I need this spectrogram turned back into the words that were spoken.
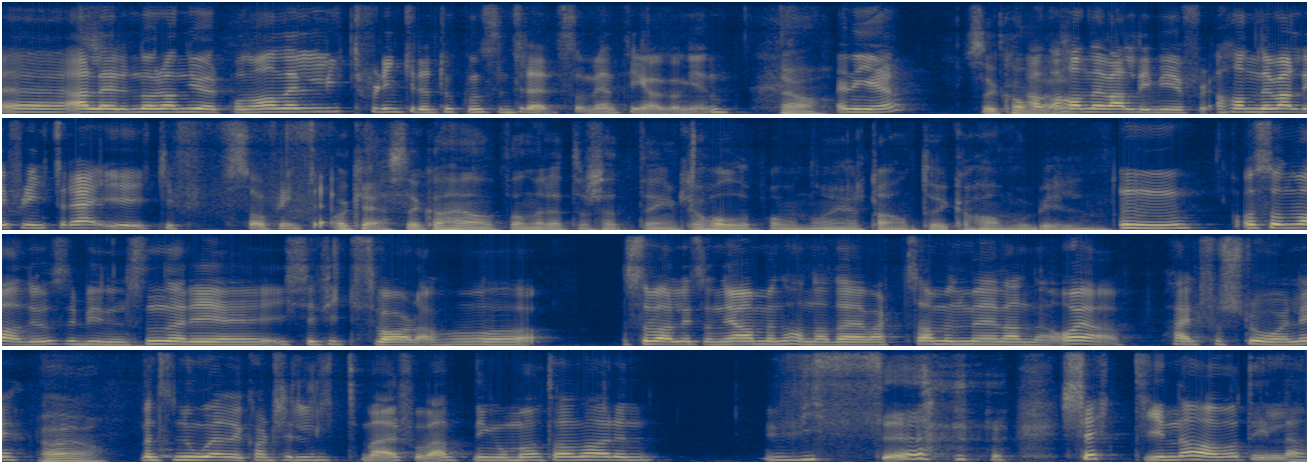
Eh, eller når han gjør på noe. Han er litt flinkere til å konsentrere seg om én ting av gangen ja. enn jeg er. Så kan Han, være han, er mye, han er veldig flink til det, jeg er ikke så flink til det. Ok, Så det kan hende at han rett og slett egentlig holder på med noe helt annet og ikke har mobilen. Mm. Og sånn var det jo i begynnelsen, når jeg ikke fikk svar. da Og så var det litt sånn, ja, men han hadde vært sammen med venner. Å ja, helt forståelig. Ja, ja. Mens nå er det kanskje litt mer forventning om at han har en viss eh, sjekk-inn av og til. da.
